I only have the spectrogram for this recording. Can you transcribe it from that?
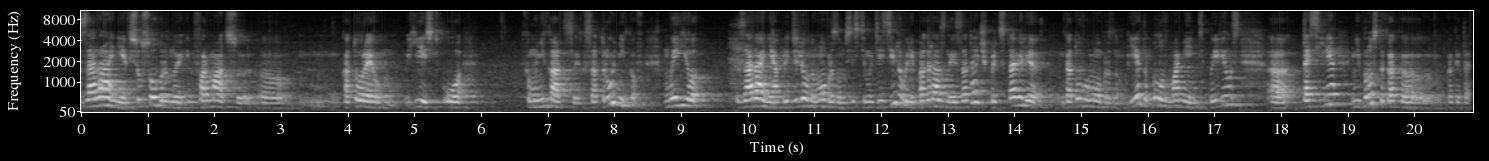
заранее всю собранную информацию, э, которая есть о коммуникациях сотрудников, мы ее заранее определенным образом систематизировали, под разные задачи представили готовым образом. И это было в моменте. Появилось э, досье не просто как, э, как это,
